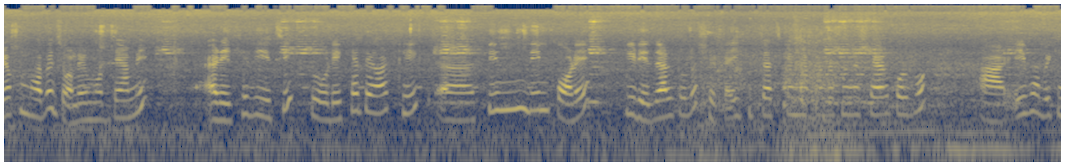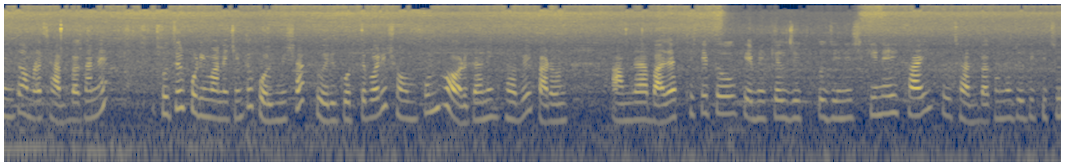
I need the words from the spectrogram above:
এরকমভাবে জলের মধ্যে আমি রেখে দিয়েছি। তো রেখে দেওয়ার ঠিক তিন দিন পরে কি রেজাল্ট হলো সেটাই কিন্তু আজকে আমি আপনাদের সঙ্গে শেয়ার করব। আর এইভাবে কিন্তু আমরা ছাদ বাগানে প্রচুর পরিমাণে কিন্তু কলমি শাক তৈরি করতে পারি সম্পূর্ণ অর্গানিকভাবে কারণ আমরা বাজার থেকে তো কেমিক্যালযুক্ত জিনিস কিনেই খাই, তো ছাদ বাগানে যদি কিছু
